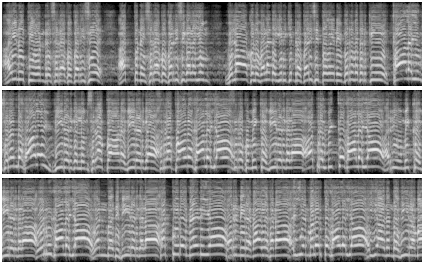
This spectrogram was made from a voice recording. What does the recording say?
ஐநூத்தி ஒன்று சிறப்பு பரிசு. அத்துணை சிறப்பு பரிசுகளையும் விழா குழு வழங்க இருக்கின்ற பரிசு தொகையினை பெறுவதற்கு காலையும் சிறந்த காலை. வீரர்களும் சிறப்பான வீரர்கள். சிறப்பான காலையா? சிறப்பு மிக்க வீரர்களா? ஆற்றல் மிக்க காலையா? அறிவு மிக்க வீரர்களா? ஒரு காலையா? ஒன்பது வீரர்களா? கட்டுட மேனியா? கருநிற நாயகனா? ஐயன் வளர்த்த காலையா? ஐயா தந்த வீரமா?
